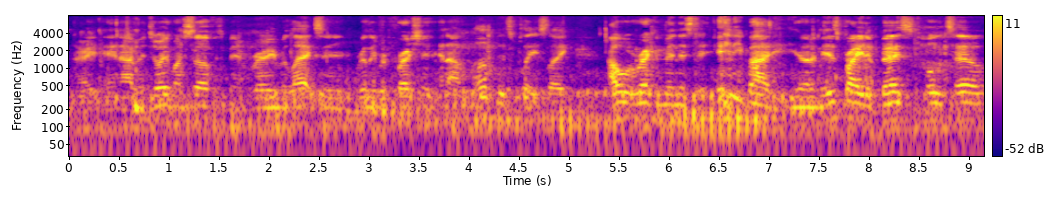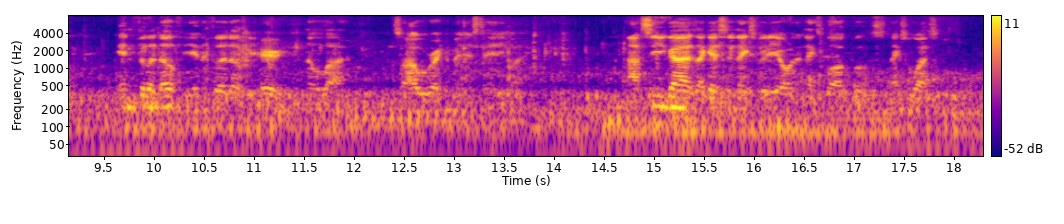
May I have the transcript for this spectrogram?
Right, and I've enjoyed myself. It's been very relaxing, really refreshing, and I love this place. Like, I would recommend this to anybody. You know what I mean? It's probably the best hotel in Philadelphia, in the Philadelphia area, no lie. So I would recommend this to anybody. I'll see you guys, I guess, in the next video or the next blog post. Thanks for watching.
